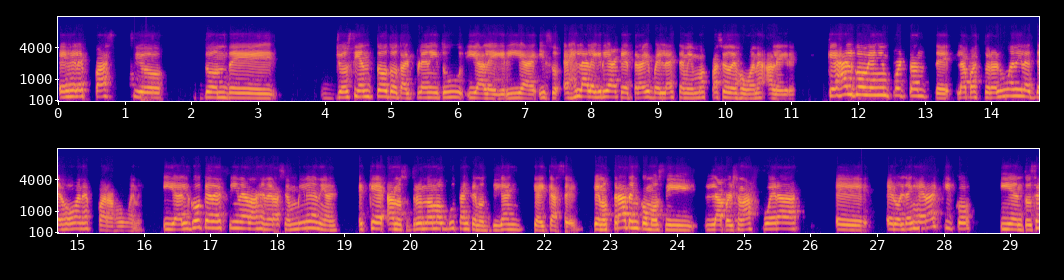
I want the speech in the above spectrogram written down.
es el espacio donde yo siento total plenitud y alegría, y es la alegría que trae, ¿verdad? Este mismo espacio de jóvenes alegres que es algo bien importante, la pastoral juvenil es de jóvenes para jóvenes. Y algo que define a la generación millennial es que a nosotros no nos gustan que nos digan qué hay que hacer, que nos traten como si la persona fuera eh, el orden jerárquico y entonces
